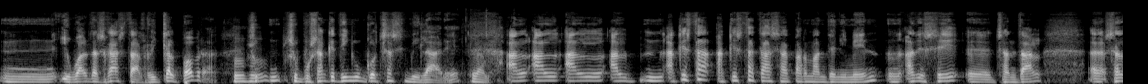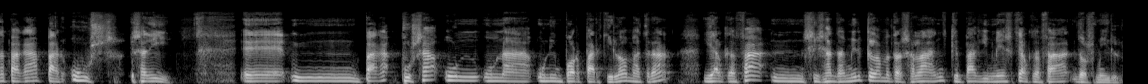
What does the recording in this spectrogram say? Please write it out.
mm, igual desgasta el ric que el pobre, uh -huh. suposant que tingui un cotxe similar. Eh? Clar. El, el, el, el, mm, aquesta, aquesta tassa per manteniment ha de ser, eh, Chantal, eh, s'ha de pagar per ús, és a dir, eh, mm, posar un, una, un import per quilòmetre i el que fa mm, 60.000 quilòmetres a l'any que pagui més que el que fa 2.000.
